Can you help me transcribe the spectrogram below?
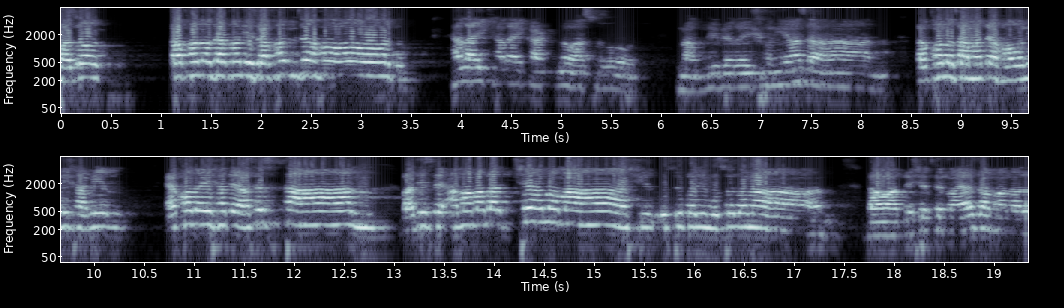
ফজর? তখনও যখনই যখন জহর খেলাই খেলাই কাটলো আসর, মাগরিবের ওই শুনিয়া যান তখনও জামাতে হওনি সামিল, এখনও এই সাথে আছে স্থান, বাজিছে আমামা বাজছে আমামা শির উঁচু করি মুসলমান, দাওয়াত এসেছে নয়া জামানার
